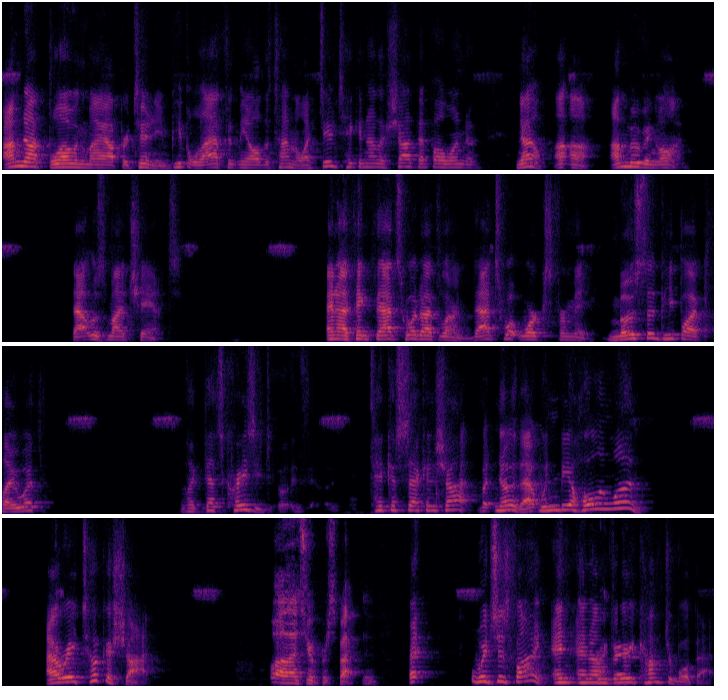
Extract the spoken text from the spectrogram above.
I'm not blowing my opportunity. And people laugh at me all the time. They're like, dude, take another shot. That ball went. No, uh uh-uh. uh. i am moving on. That was my chance. And I think that's what I've learned. That's what works for me. Most of the people I play with, like, that's crazy. Take a second shot. But no, that wouldn't be a hole in one. I already took a shot. Well, that's your perspective. Which is fine. And and I'm very comfortable with that.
